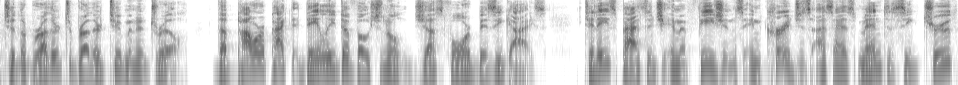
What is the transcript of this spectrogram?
to the Brother to Brother 2 Minute Drill, the power packed daily devotional just for busy guys. Today's passage in Ephesians encourages us as men to seek truth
